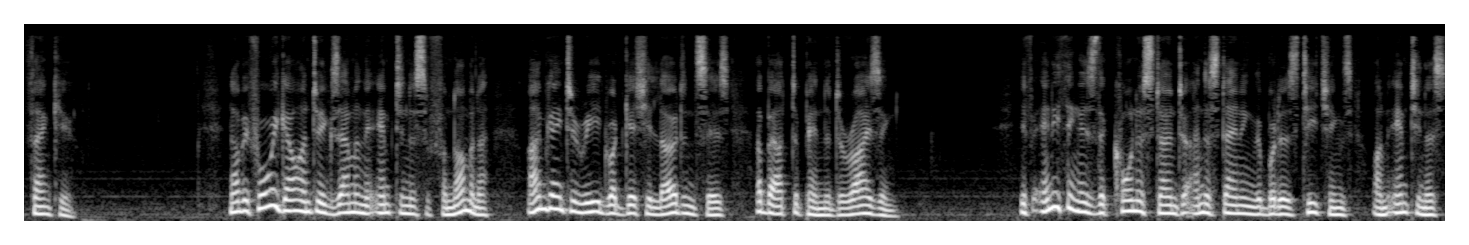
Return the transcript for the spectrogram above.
Thank you. Now, before we go on to examine the emptiness of phenomena, I'm going to read what Geshe Loden says about dependent arising. If anything is the cornerstone to understanding the Buddha's teachings on emptiness,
